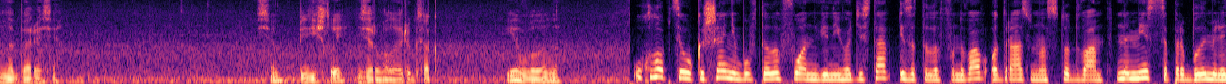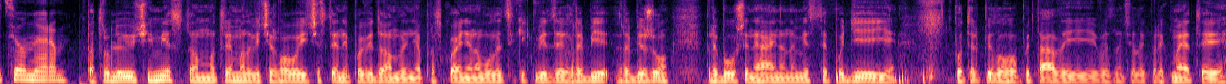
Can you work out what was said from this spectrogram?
на березі. Все, підійшли, зірвали рюкзак і увалили. У хлопця у кишені був телефон. Він його дістав і зателефонував одразу на 102. На місце прибули міліціонери. Патрулюючи містом, отримали від чергової частини повідомлення про скоєння на вулиці Кіквідзе грабіжу. Прибувши негайно на місце події, потерпілого опитали і визначили прикмети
